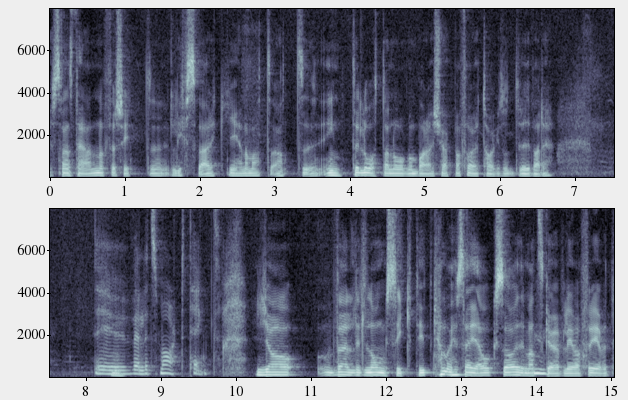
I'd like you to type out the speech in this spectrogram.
Svenskt Tenn och för sitt eh, livsverk. Genom att, att eh, inte låta någon bara köpa företaget och driva det. Det är ju mm. väldigt smart tänkt. Ja, väldigt långsiktigt kan man ju säga också. I och med att det ska mm. överleva för evigt.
